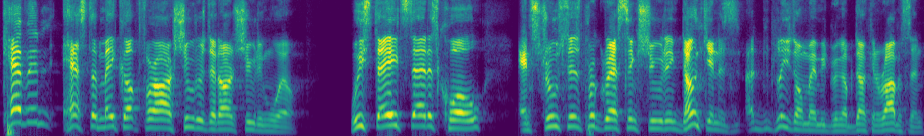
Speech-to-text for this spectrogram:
Kevin has to make up for our shooters that aren't shooting well. We stayed status quo, and Strus is progressing shooting. Duncan is. Uh, please don't make me bring up Duncan Robinson.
